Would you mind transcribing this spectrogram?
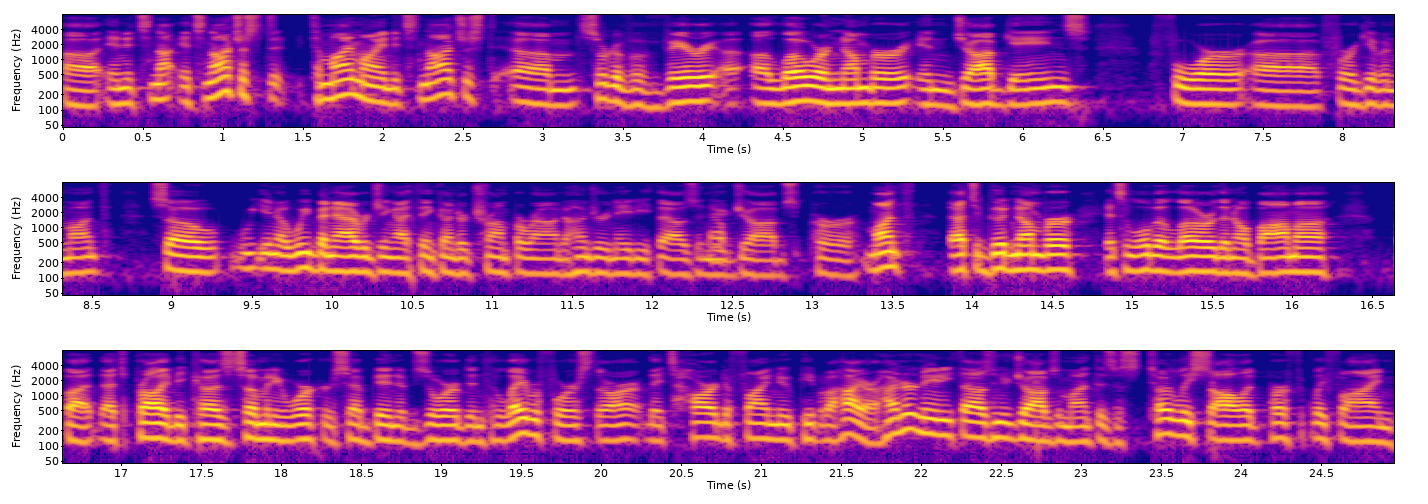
uh, and it's not, it's not just, to my mind, it's not just um, sort of a very a- a lower number in job gains for uh, for a given month. So you know we've been averaging, I think, under Trump around 180,000 new jobs per month. That's a good number. It's a little bit lower than Obama, but that's probably because so many workers have been absorbed into the labor force. There aren't. It's hard to find new people to hire. 180,000 new jobs a month is just totally solid, perfectly fine.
